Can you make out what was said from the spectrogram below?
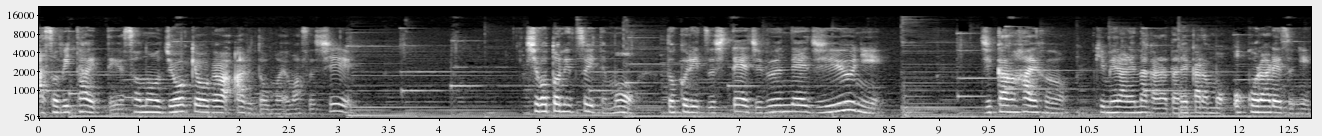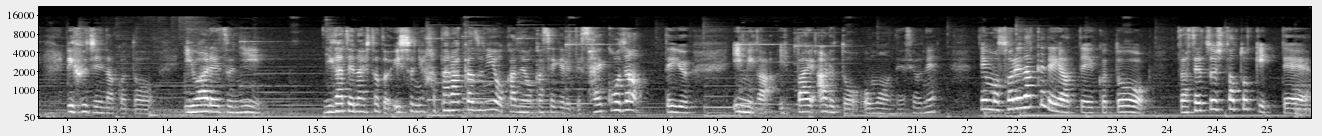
遊びたいっていうその状況があると思いますし仕事についても独立して自分で自由に時間配分を決められながら誰からも怒られずに理不尽なことを言われずに苦手な人と一緒に働かずにお金を稼げるって最高じゃんっていう意味がいっぱいあると思うんですよね。でもそれだけでやっていくと挫折した時って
